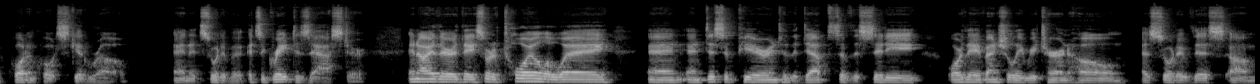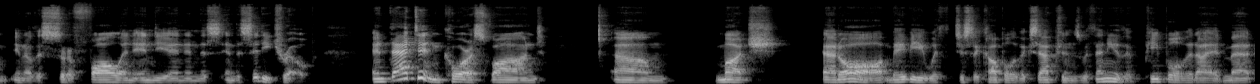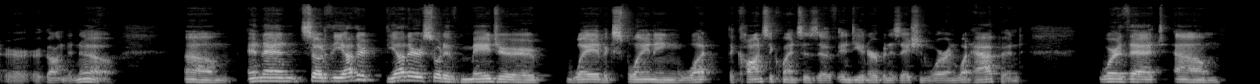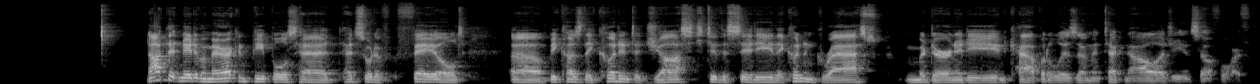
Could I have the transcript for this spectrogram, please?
quote unquote skid row. And it's sort of a it's a great disaster. And either they sort of toil away and and disappear into the depths of the city or they eventually return home as sort of this um, you know this sort of fallen indian in this in the city trope. And that didn't correspond um, much at all, maybe with just a couple of exceptions, with any of the people that I had met or, or gotten to know. Um, and then, so the other, the other sort of major way of explaining what the consequences of Indian urbanization were and what happened were that um, not that Native American peoples had had sort of failed uh, because they couldn't adjust to the city, they couldn't grasp modernity and capitalism and technology and so forth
